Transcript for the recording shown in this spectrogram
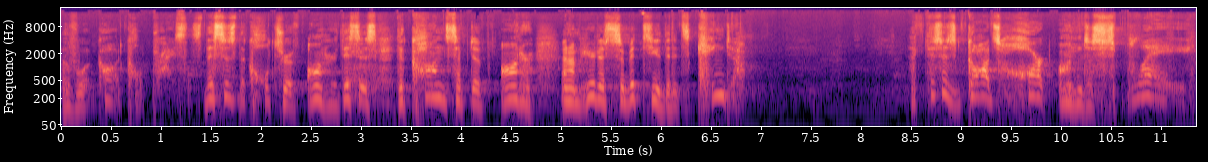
of what God called priceless? This is the culture of honor. This is the concept of honor. And I'm here to submit to you that it's kingdom. Like, this is God's heart on display.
